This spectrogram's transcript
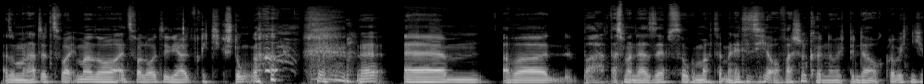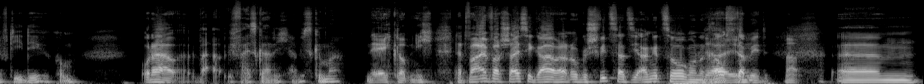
also man hatte zwar immer so ein, zwei Leute, die halt richtig gestunken haben, ne, ähm, aber boah, was man da selbst so gemacht hat, man hätte sich ja auch waschen können, aber ich bin da auch, glaube ich, nicht auf die Idee gekommen. Oder, ich weiß gar nicht, habe ich es gemacht? Nee, ich glaube nicht. Das war einfach scheißegal. Man hat nur geschwitzt, hat sie angezogen und Ja, raus eben. damit. Ja. Ähm,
